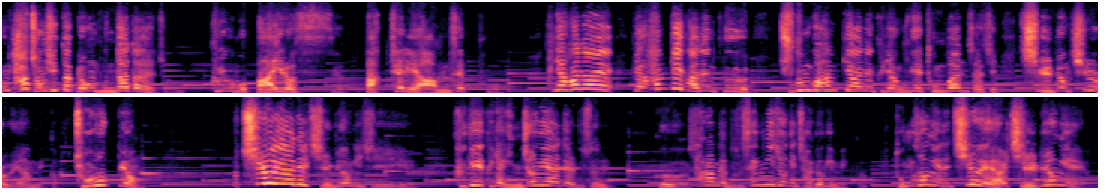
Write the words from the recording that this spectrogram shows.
그럼 다 정신과 병원 문 닫아야죠. 그리고 뭐 바이러스, 박테리아, 암세포 그냥 하나의 그냥 함께 가는 그 죽음과 함께하는 그냥 우리의 동반자지 질병 치료를 왜 합니까? 졸업병 치료해야 될 질병이지 그게 그냥 인정해야 될 무슨 그 사람의 무슨 생리적인 작용입니까? 동성애는 치료해야 할 질병이에요.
